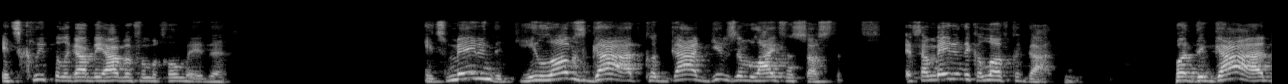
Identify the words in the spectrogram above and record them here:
it's klipel gabi ava from Bechol Meidech. It's made in the he loves God because God gives him life and sustenance. It's a made in the love to God. But the God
